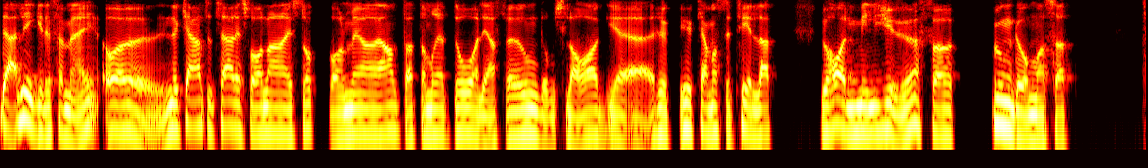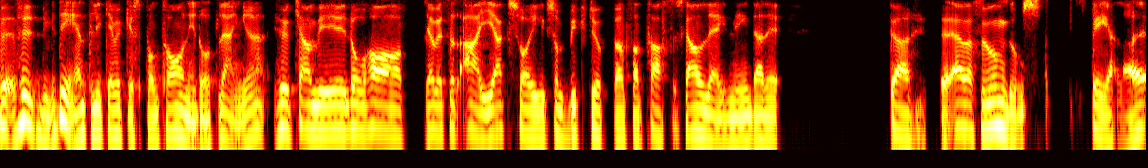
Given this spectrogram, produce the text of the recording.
där ligger det för mig. Och nu kan jag inte träningsförhållandena i Stockholm, men jag antar att de är rätt dåliga för ungdomslag. Eh, hur, hur kan man se till att du har en miljö för ungdomar så att för, för det är inte lika mycket spontanidrott längre. Hur kan vi då ha... Jag vet att Ajax har liksom byggt upp en fantastisk anläggning där det... Där, även för ungdomsspelare.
